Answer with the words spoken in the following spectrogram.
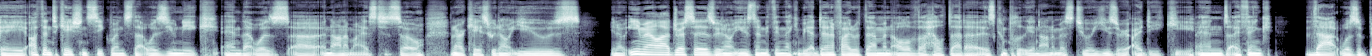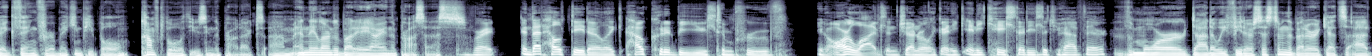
a authentication sequence that was unique and that was uh, anonymized. So in our case, we don't use you know email addresses. We don't use anything that can be identified with them. And all of the health data is completely anonymous to a user id key. And i think that was a big thing for making people comfortable with using the product. Um, and they learned about ai in the process. Right. And that health data like how could it be used to improve you know our lives in general like any any case studies that you have there? The more data we feed our system the better it gets at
